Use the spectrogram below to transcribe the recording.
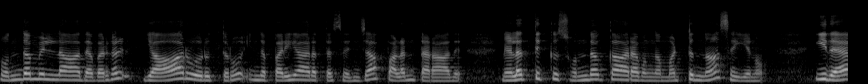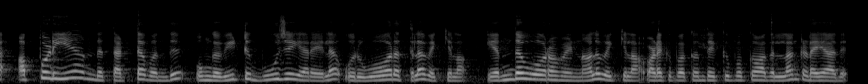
சொந்தமில்லாதவர்கள் யார் ஒருத்தரும் இந்த பரிகாரத்தை செஞ்சால் பலன் தராது. நிலத்துக்கு சொந்தக்காரவங்க மட்டும்தான் செய்யணும். இதை அப்படியே அந்த தட்டை வந்து உங்கள் வீட்டு பூஜை அறையில் ஒரு ஓரத்தில் வைக்கலாம். எந்த ஓரம் வேணாலும் வைக்கலாம். வடக்கு பக்கம் தெற்கு பக்கம் அதெல்லாம் கிடையாது.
